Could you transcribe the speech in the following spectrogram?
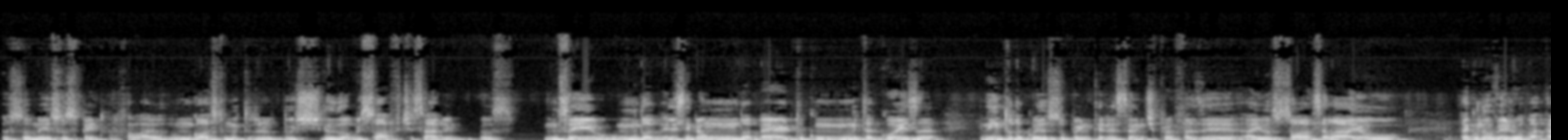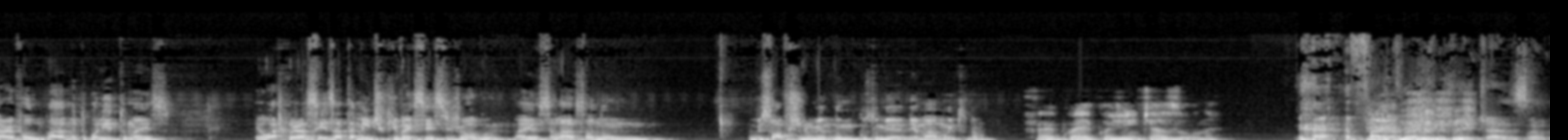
Eu sou meio suspeito para falar, eu não gosto muito do, do, estilo da Ubisoft, sabe? Eu não sei, o mundo, ele sempre é um mundo aberto, com muita coisa, e nem toda coisa super interessante para fazer. Aí eu só, sei lá, eu. Até quando eu vejo o Avatar, eu falo, ah, é muito bonito, mas. Eu acho que eu já sei exatamente o que vai ser esse jogo. Aí eu, sei lá, só não. Ubisoft não, me, não costuma me animar muito, não. Far Cry com gente azul, né? Far Cry com gente azul.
